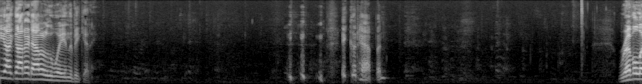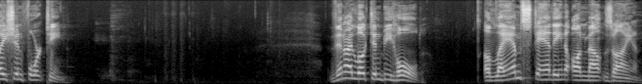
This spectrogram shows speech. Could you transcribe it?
See, I got it out of the way in the beginning. it could happen. Revelation 14. Then I looked, and behold, a lamb standing on Mount Zion,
